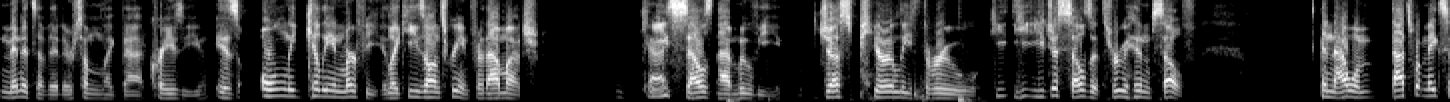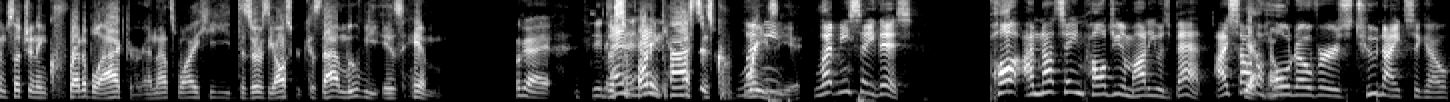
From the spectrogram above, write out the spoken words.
minutes of it, or something like that, crazy, is only Cillian Murphy. Like he's on screen for that much. Okay. He sells that movie just purely through he, he he just sells it through himself. And that one that's what makes him such an incredible actor, and that's why he deserves the Oscar, because that movie is him. Okay. Did The And- supporting and cast is let crazy. me let me say this. Paul, I'm not saying Paul Giamatti was bad. I saw Yeah, the no. holdovers two nights ago.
